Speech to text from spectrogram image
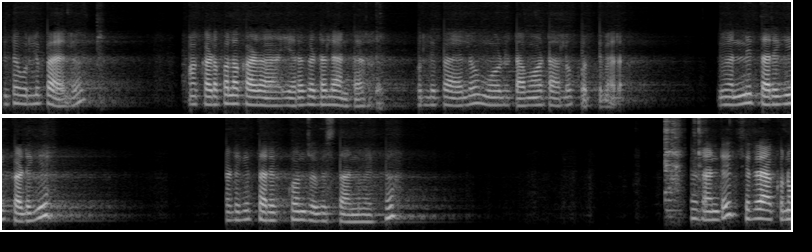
అంటే ఉల్లిపాయలు మా కడపలో కడ ఎర్రగడ్డలే అంటారు. ఉల్లిపాయలు మూడు టమాటాలు కొత్తిమీర. ఇవన్నీ తరిగి కడిగి కడిగి తరుక్కొని చూపిస్తాను మీకు. చూడండి చిరాకును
